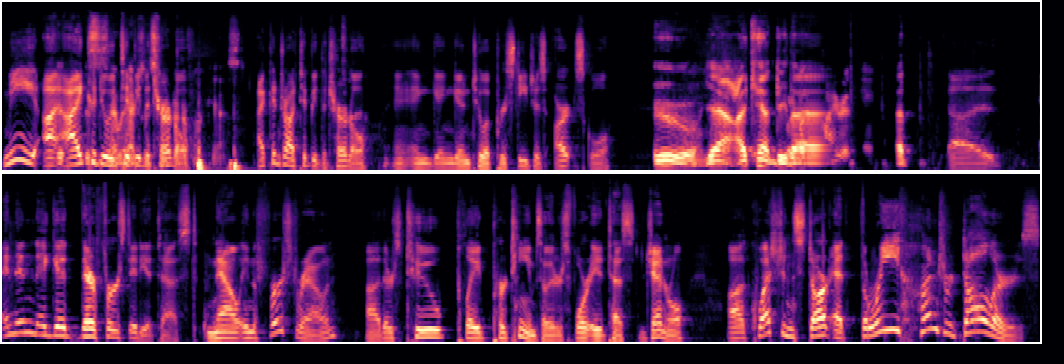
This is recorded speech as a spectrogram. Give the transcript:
Me, I, I could do a Tippy the actually started our Turtle. I can draw Tippy the Turtle and, and get into a prestigious art school. Ooh, yeah, I can't do What that. Uh, and then they get their first idiot test. Now, in the first round, uh, there's two played per team, so there's four idiot tests in general. Uh, questions start at three hundred dollars.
